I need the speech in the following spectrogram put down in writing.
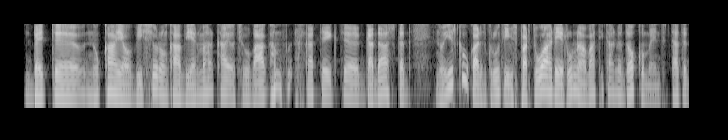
bet, eh, nu, kā jau visur un kā vienmēr, kā jau cilvēkam, kā teikt, eh, gadās, kad, nu, ir kaut kādas grūtības, par to arī runā Vatikāna dokumenti, tātad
